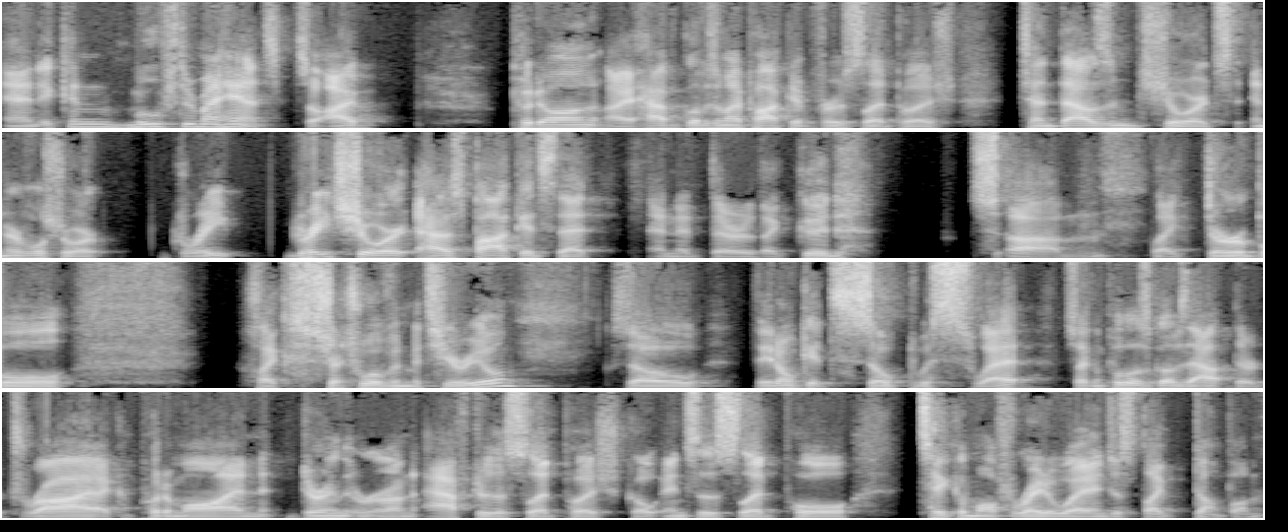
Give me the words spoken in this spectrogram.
and it can move through my hands. So I put on, I have gloves in my pocket for a sled push, 10,000 shorts, interval short, great, great short, has pockets that, and that they're like good, um, like durable, like stretch woven material. So they don't get soaked with sweat. So I can pull those gloves out. They're dry. I can put them on during the run after the sled push, go into the sled pull, take them off right away and just like dump them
